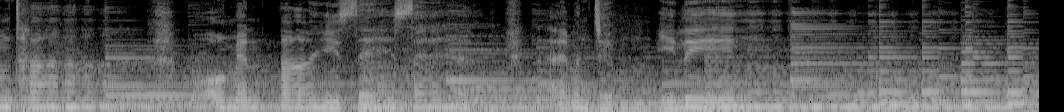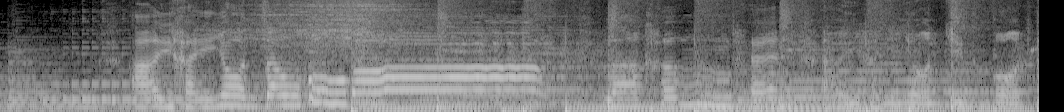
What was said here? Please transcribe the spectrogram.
ำทาบ่แม่นอายเสแสร้งแต่มันเจ็บอีหลีอายให้ย้อนเจ้าหูบอ ลาคำแพงอายให้ย้อนคิดหอดแท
